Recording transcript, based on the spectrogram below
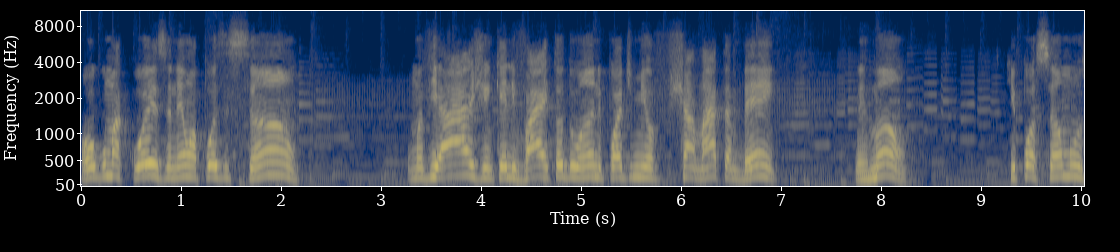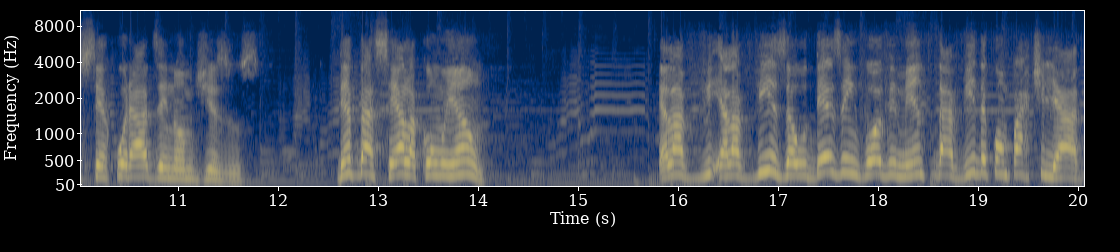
alguma coisa, né, uma posição, uma viagem que ele vai todo ano e pode me chamar também. Meu irmão, que possamos ser curados em nome de Jesus. Dentro da cela, a comunhão, ela, ela visa o desenvolvimento da vida compartilhada.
